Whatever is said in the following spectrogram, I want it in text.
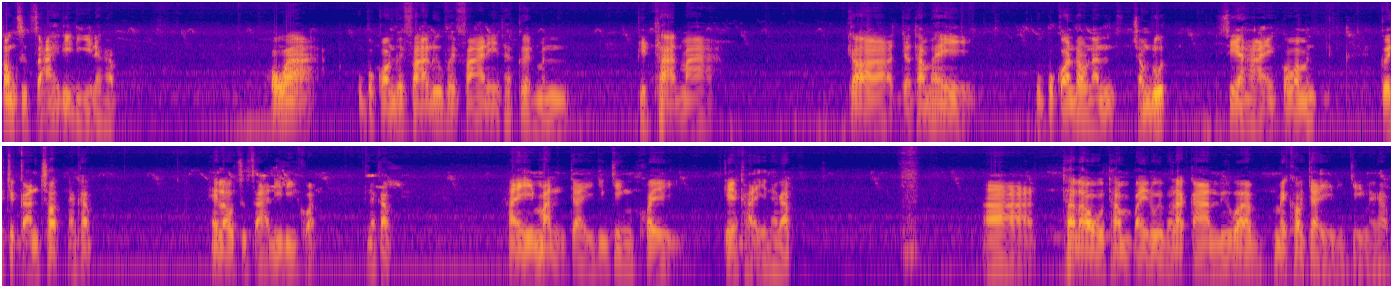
ต้องศึกษาให้ดีๆนะครับ เพราะว่าอุปกรณ์ไฟฟ้าหรือไฟฟ้านี่ถ้าเกิดมันผิดพลาดมา ก็จะทำให้อุปกรณ์เหล่านั้นชำรุดเสียหาย เพราะว่ามันเกิดจากการช็อตนะครับ ให้เราศึกษาดีๆก่อนนะครับ ให้มั่นใจจริง ๆ ค่อย แก้ไขนะครับถ้าเราทำไปโดยพละการหรือว่าไม่เข้าใจจริง ๆนะครับ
